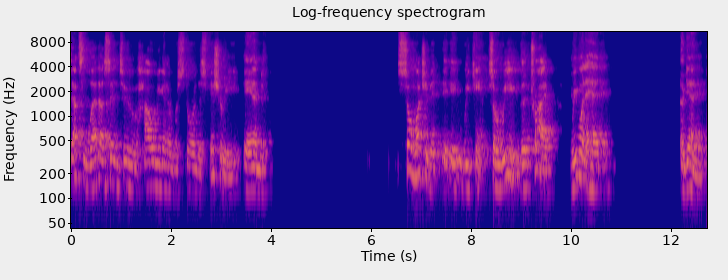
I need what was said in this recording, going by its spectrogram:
that's led us into how are we going to restore this fishery? And so much of it, it, it we can't. So we, the tribe, we went ahead again,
